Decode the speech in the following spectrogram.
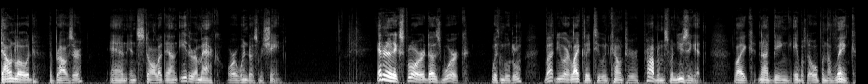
download the browser and install it on either a Mac or a Windows machine. Internet Explorer does work with Moodle, but you are likely to encounter problems when using it, like not being able to open a link,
